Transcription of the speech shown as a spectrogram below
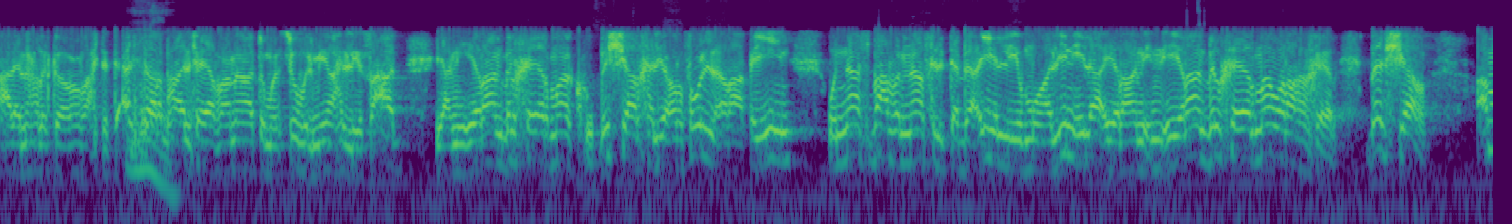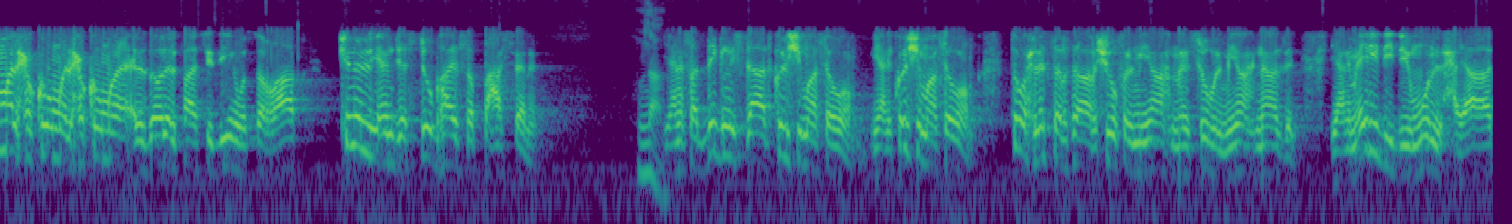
على نهر الكورون راح تتأثر بهاي الفيضانات ومنسوب المياه اللي صعد. يعني إيران بالخير ماكو. بالشر خلي يعرفون العراقيين والناس بعض الناس التبعية اللي موالين إلى إيران إن إيران بالخير ما وراها خير. بالشر أما الحكومة الحكومة الذول الفاسدين والسراق شنو اللي أنجزتوه بهاي 16 سنة؟ نعم. يعني صدقني أستاذ كل شيء ما سوهم يعني كل شيء ما سوهم تروح للثرثار شوف المياه منسوب المياه نازل. يعني ما يريد يديمون الحياة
